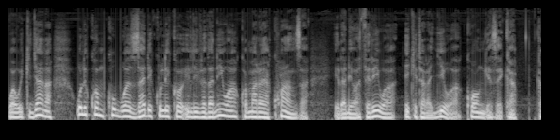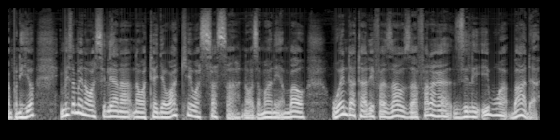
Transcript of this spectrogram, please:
wa wiki jana ulikuwa mkubwa zaidi kuliko ilivyodhaniwa kwa mara ya kwanza, idadi ya waathiriwa ikitarajiwa kuongezeka. Kampuni hiyo imesema inawasiliana na wateja wake wa sasa na wa zamani ambao huenda taarifa zao za faragha ziliibwa baada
